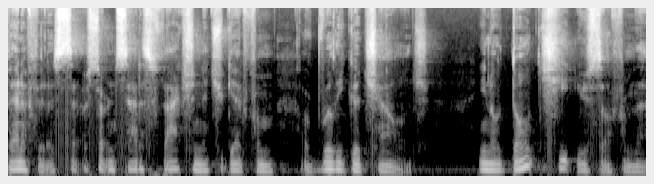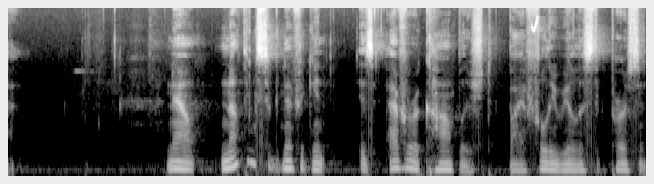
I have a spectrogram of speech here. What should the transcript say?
benefit, a, sa- a certain satisfaction that you get from a really good challenge. You know, don't cheat yourself from that. Now, nothing significant is ever accomplished by a fully realistic person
